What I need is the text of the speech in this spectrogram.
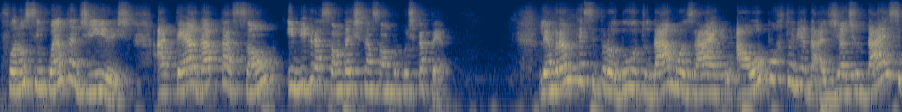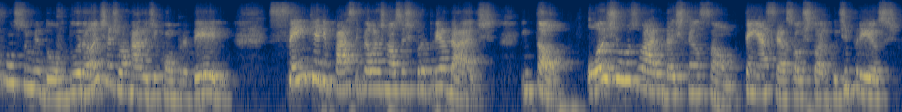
foram 50 dias até a adaptação e migração da extensão para o Buscapé. Lembrando que esse produto dá a Mosaico a oportunidade de ajudar esse consumidor durante a jornada de compra dele, sem que ele passe pelas nossas propriedades. Então, hoje o usuário da extensão tem acesso ao histórico de preços,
